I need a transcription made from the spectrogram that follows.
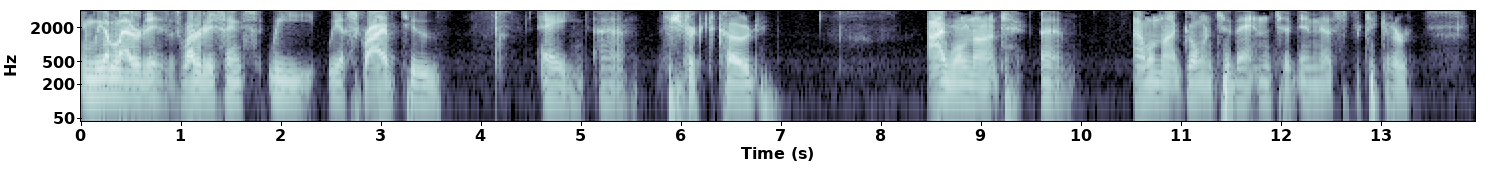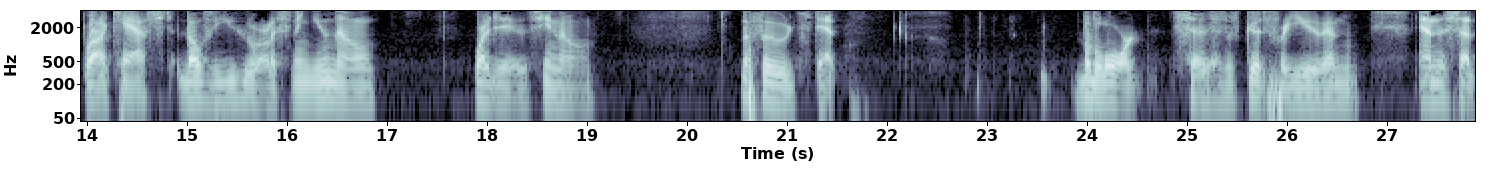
And we on Latter Days, Latter Day Saints, we we ascribe to a uh, strict code I will not. Um, I will not go into that into in this particular broadcast. Those of you who are listening, you know what it is. You know the foods that the Lord says is good for you, and and the sub,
